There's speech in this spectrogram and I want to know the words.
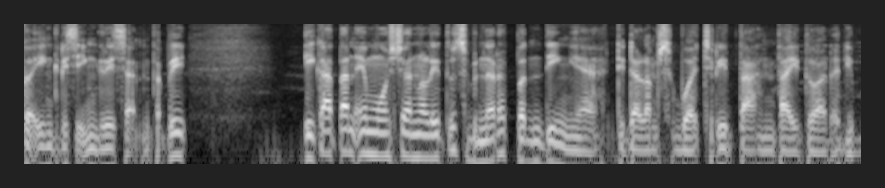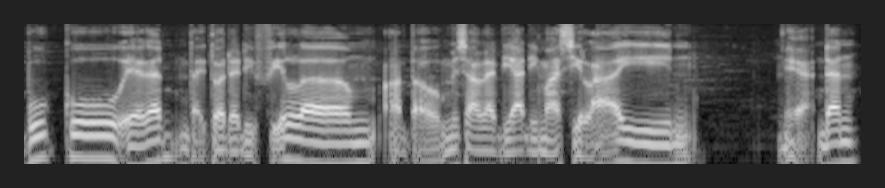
ke Inggris-Inggrisan tapi ikatan emosional itu sebenarnya penting ya di dalam sebuah cerita. Entah itu ada di buku ya kan? Entah itu ada di film atau misalnya di animasi lain ya. Dan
